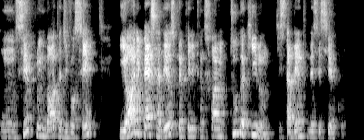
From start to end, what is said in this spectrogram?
um círculo em volta de você e ore e peça a Deus para que ele transforme tudo aquilo que está dentro desse círculo.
